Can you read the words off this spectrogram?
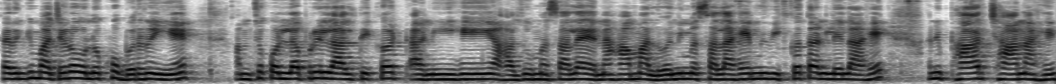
कारण की माझ्याकडे ओलं खोबरं नाही आहे आमचं कोल्हापुरी लाल तिखट आणि हे हा जो मसाला आहे ना हा मालवणी मसाला आहे मी विकत आणलेला आहे आणि फार छान आहे.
